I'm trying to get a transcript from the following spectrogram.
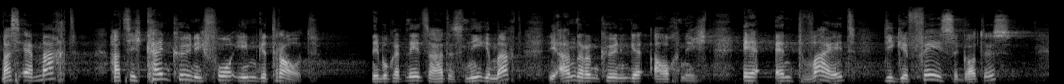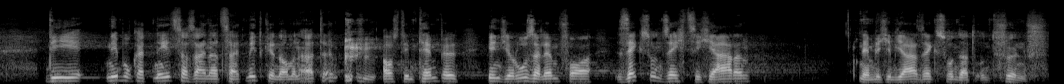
Was er macht, hat sich kein König vor ihm getraut. Nebukadnezar hat es nie gemacht, die anderen Könige auch nicht. Er entweiht die Gefäße Gottes, die Nebukadnezar seinerzeit mitgenommen hatte aus dem Tempel in Jerusalem vor 66 Jahren, nämlich im Jahr 605.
